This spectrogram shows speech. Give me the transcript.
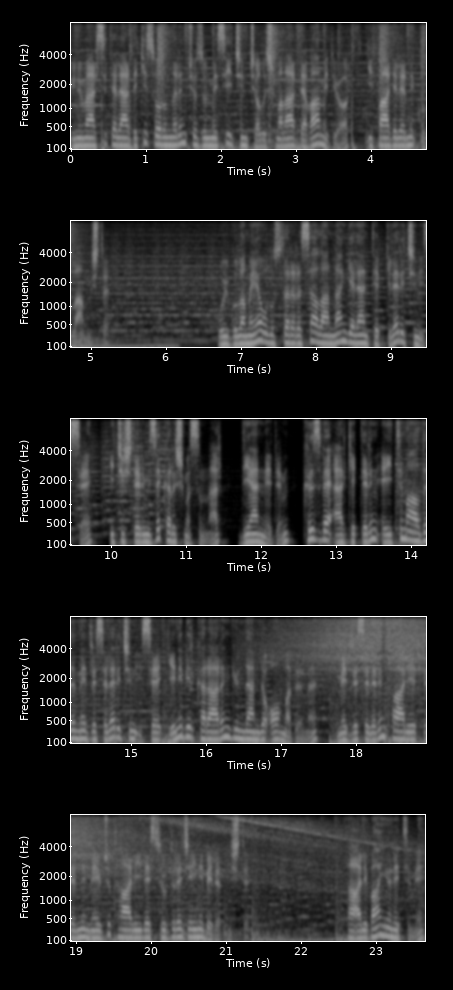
Üniversitelerdeki sorunların çözülmesi için çalışmalar devam ediyor, ifadelerini kullanmıştı. Uygulamaya uluslararası alandan gelen tepkiler için ise, iç işlerimize karışmasınlar, diyen Nedim, kız ve erkeklerin eğitim aldığı medreseler için ise yeni bir kararın gündemde olmadığını, medreselerin faaliyetlerini mevcut haliyle sürdüreceğini belirtmişti. Taliban yönetimi,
